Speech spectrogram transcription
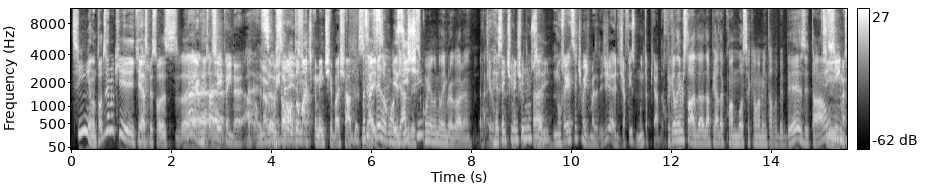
Sim, eu não tô dizendo que, que as pessoas. Não, ele é muito é, aceito ainda. A- são, são é automaticamente rebaixadas. Mas, ele fez alguma piada existe, desse cunho? Eu não me lembro agora. O Recentemente eu não sei. Não sei recentemente, mas ele já, ele já fez muita piada. Porque eu lembro, sei lá, da, da piada com a moça que amamentava bebês e tal. Sim. Sim, mas.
